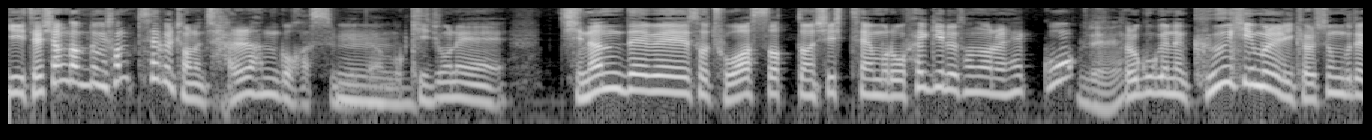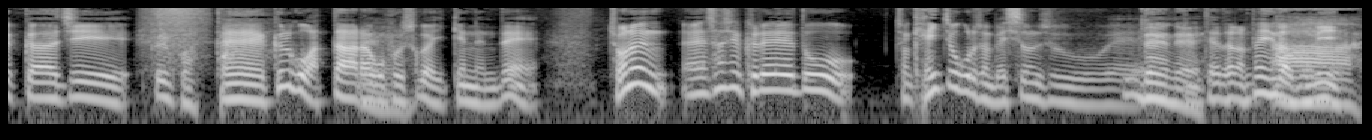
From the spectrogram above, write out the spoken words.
이 데시안 감독이 선택을 저는 잘 한 것 같습니다. 음. 뭐 기존에 지난 대회에서 좋았었던 시스템으로 회기를 선언을 했고 네. 결국에는 그 힘을 이 결승 무대까지 끌고 왔다. 예, 끌고 왔다라고 네. 볼 수가 있겠는데 저는 예, 사실 그래도 전 개인적으로 전 메시 선수의 네네. 좀 대단한 팬이다 보니 아,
